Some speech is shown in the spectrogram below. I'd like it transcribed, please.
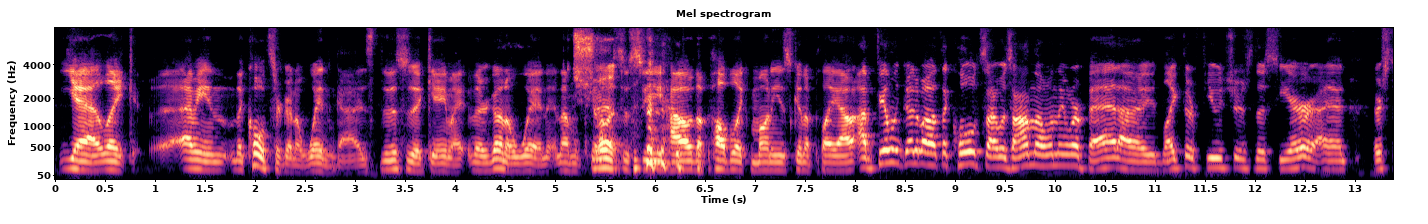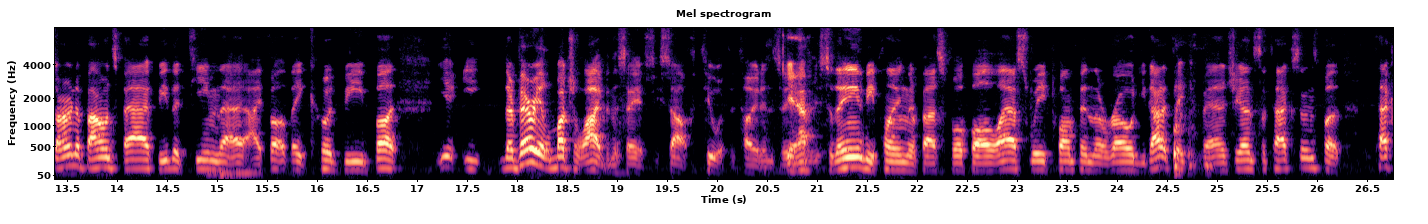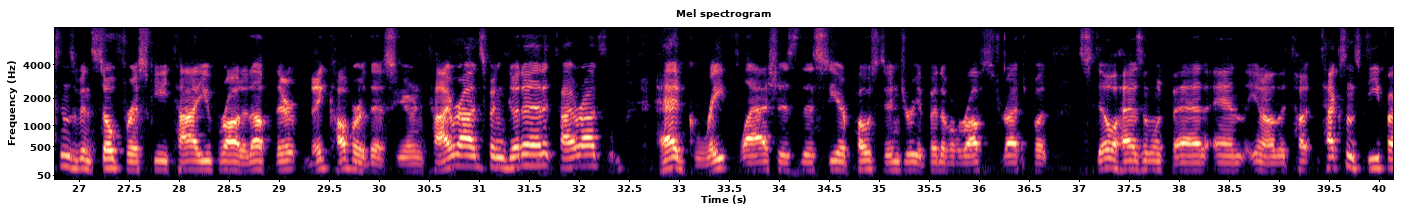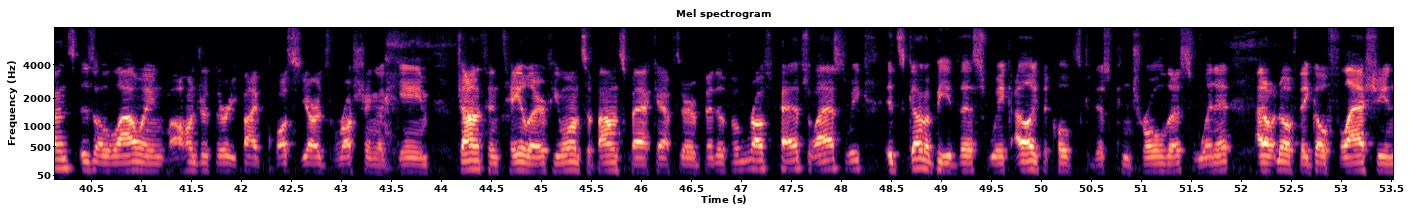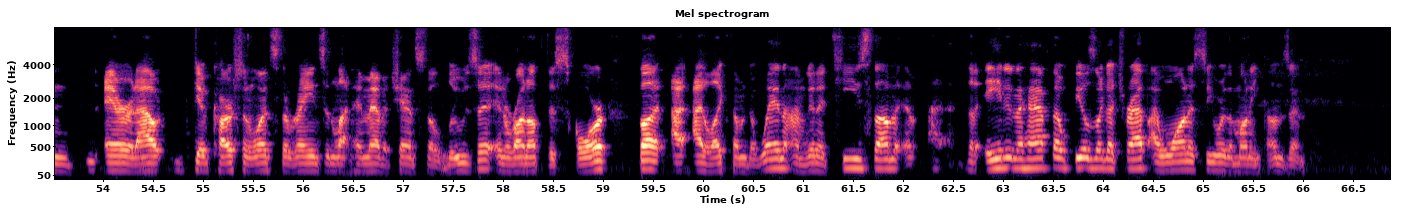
Yeah, like I mean, the Colts are gonna win, guys. This is a game I, they're gonna win, and I'm curious to see how the public money is gonna play out. I'm feeling good about the Colts. I was on them when they were bad. I like their futures this year, and they're starting to bounce back, be the team that I thought they could be. But you, you, they're very much alive in this AFC South too with the Titans injury, Yeah. so they need to be playing their best football. Last week, bump in the road. You got to take advantage against the Texans, but Texans have been so frisky. Ty, you brought it up. They're they cover this year, and Tyrod's been good at it. Tyrod's had great flashes this year, post injury, a bit of a rough stretch, but still hasn't looked bad. And you know the t- Texans defense is allowing 135 plus yards rushing a game. Jonathan Taylor, if he wants a bounce back after a bit of a rough patch last week, it's gonna be this week. I like the Colts to just control this, win it. I don't know if they go flashy and air it out, give Carson Wentz the reins and let him have a chance to lose it and run up the score. But I, I like them to win. I'm going to tease them. The eight and a half, though, feels like a trap. I want to see where the money comes in.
